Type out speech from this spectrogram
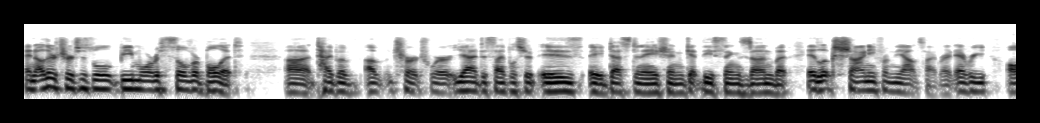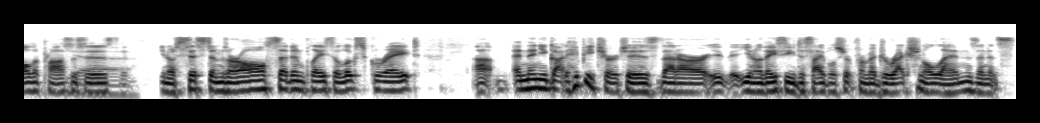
and other churches will be more of a silver bullet uh, type of, of church where yeah, discipleship is a destination, get these things done, but it looks shiny from the outside, right? Every all the processes, yeah. you know, systems are all set in place. It looks great. Uh, and then you got hippie churches that are, you know, they see discipleship from a directional lens, and it's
